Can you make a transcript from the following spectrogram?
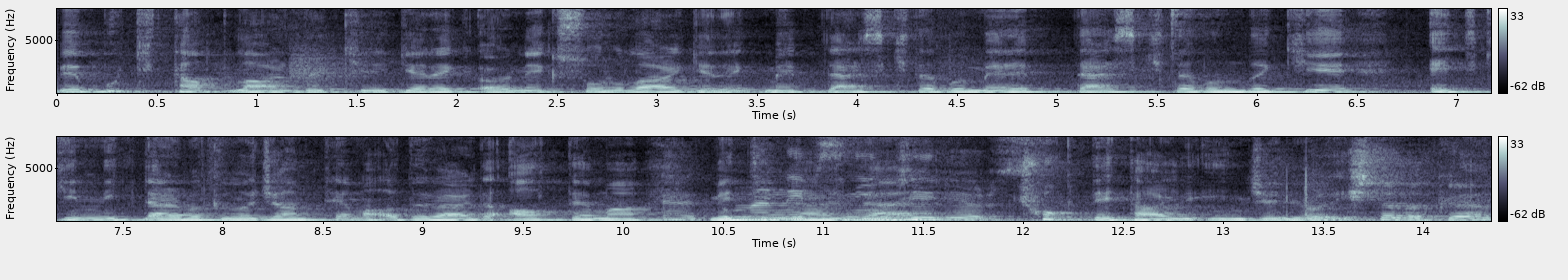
ve bu kitaplardaki gerek örnek sorular, gerek MEP ders kitabı, MEP ders kitabındaki etkinlikler bakın hocam tema adı verdi alt tema Evet, metinlerden çok detaylı inceliyoruz. İşte bakın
